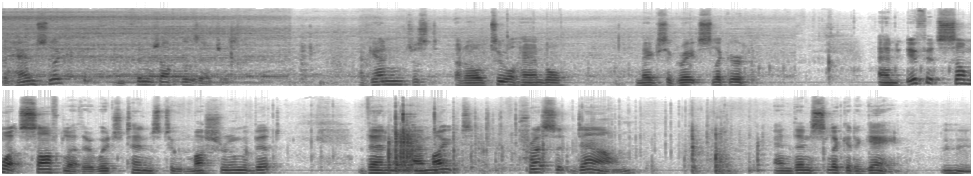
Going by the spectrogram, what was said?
the hand slick and finish off those edges. Again, just an old tool handle makes a great slicker. And if it's somewhat soft leather, which tends to mushroom a bit, then I might press it down and then slick it again. Mm-hmm.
